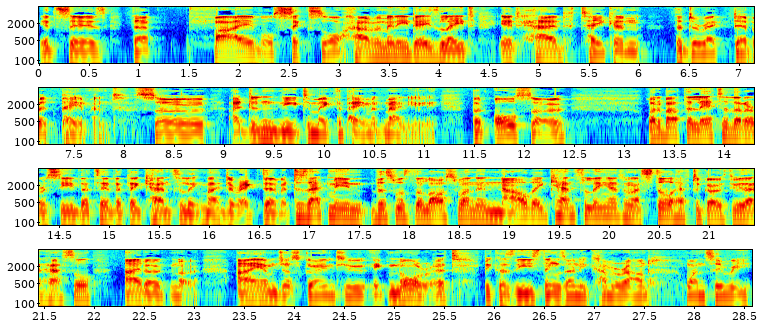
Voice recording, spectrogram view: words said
it says that five or six or however many days late, it had taken the direct debit payment. So I didn't need to make the payment manually. But also, what about the letter that I received that said that they're canceling my direct debit? Does that mean this was the last one and now they're canceling it and I still have to go through that hassle? I don't know. I am just going to ignore it because these things only come around once every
